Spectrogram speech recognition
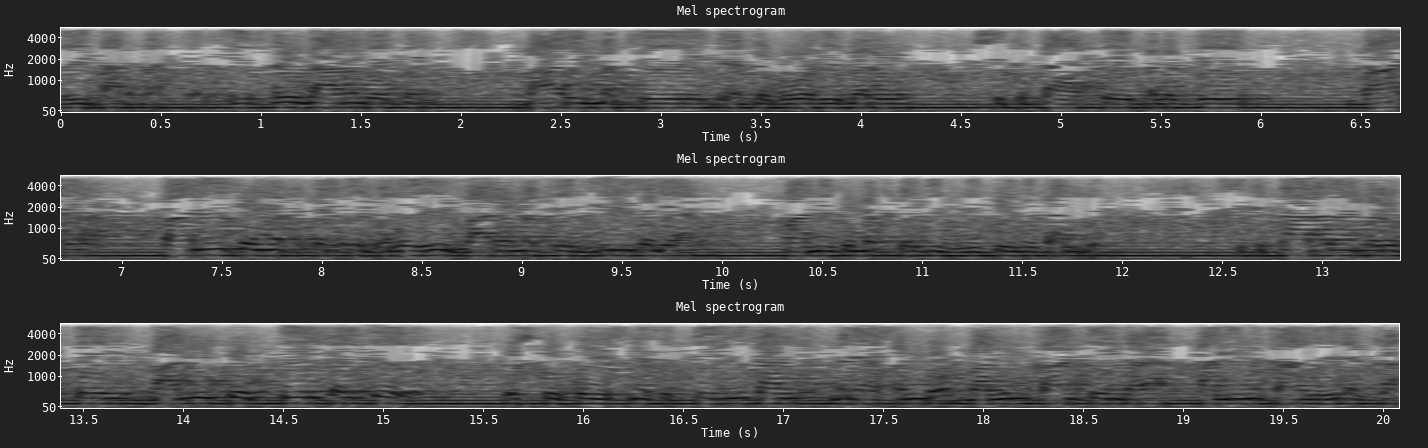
यही बात बात करते हैं इसमें उदाहरण देते हैं, बारी मथे घट हो ही बरो सिकता के बलते बार पानी को मत करके भले ही बारह मथे झील चलिया पानी को मत करके झील को निकाल लो। सिकता के बड़ो तेल बालू को तेल करके उसको कोई उसमें से तेल निकाल ले। मैंने असंभव बालू में कहाँ तेल भरा पानी में कहाँ नहीं रखा?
